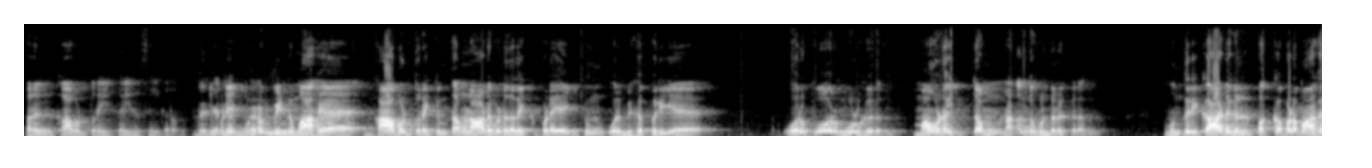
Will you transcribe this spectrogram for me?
பிறகு காவல்துறை கைது செய்கிறது. இப்படி முன்னும் பின்னுமாக காவல்துறைக்கும் தமிழ்நாடு விடுதலைப் படைக்கும் ஒரு மிகப்பெரிய ஒரு போர் மூழ்கிறது. மௌன யுத்தம் நடந்து கொண்டிருக்கிறது. முந்திரி காடுகள் பக்கபலமாக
